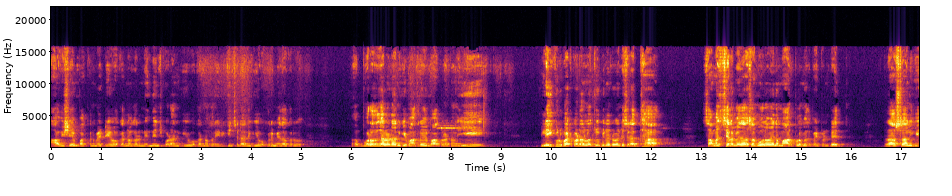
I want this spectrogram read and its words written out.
ఆ విషయం పక్కన పెట్టి ఒకరినొకరు నిందించుకోవడానికి ఒకరినొకరు ఇరికించడానికి ఒకరి మీద ఒకరు బురద చల్లడానికి మాత్రమే పాకులటం ఈ లీకులు పట్టుకోవడంలో చూపినటువంటి శ్రద్ధ సమస్యల మీద సమూలమైన మార్పుల మీద పెట్టుంటే రాష్ట్రానికి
